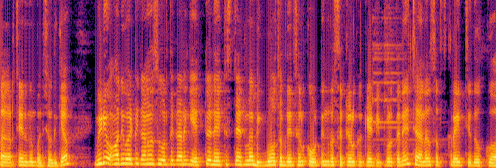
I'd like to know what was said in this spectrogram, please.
തകർച്ചയെന്നും പരിശോധിക്കാം. വീഡിയോ ആദ്യമായിട്ട് കാണുന്ന സുഹൃത്തുക്കാണെങ്കിൽ ഏറ്റവും ലേറ്റസ്റ്റ് ആയിട്ടുള്ള ബിഗ് ബോസ് അപ്ഡേറ്റ്സുകൾക്ക് വോട്ടിംഗ് റിസൾട്ടുകൾക്കൊക്കെ ആയിട്ട് ഇപ്പോൾ തന്നെ ചാനൽ സബ്സ്ക്രൈബ് ചെയ്ത് നോക്കുക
